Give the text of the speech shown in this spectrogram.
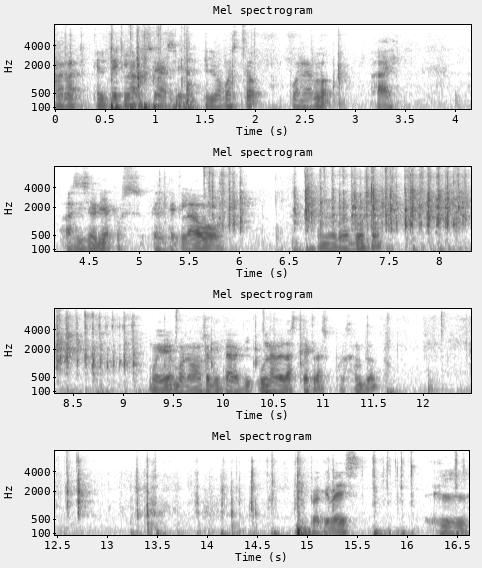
para que el teclado sea así. Y luego esto ponerlo ahí. Así sería pues el teclado en el reposo. Muy bien, bueno, vamos a quitar aquí una de las teclas, por ejemplo. Para que veáis el,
